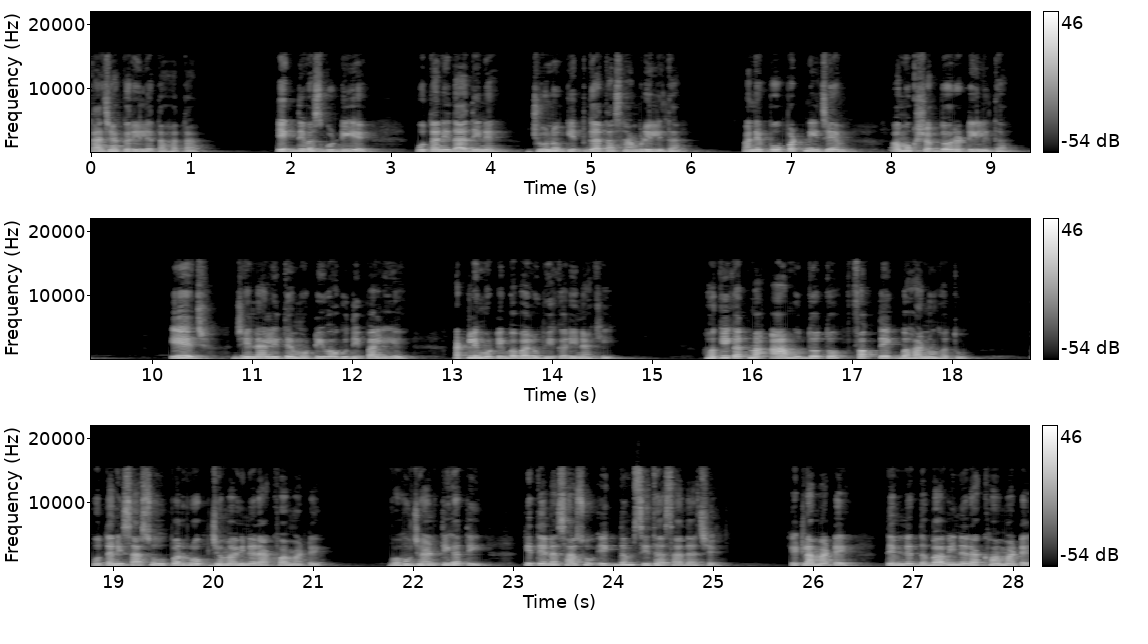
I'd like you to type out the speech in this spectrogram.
તાજા કરી લેતા હતા. એક દિવસ ગુડ્ડીએ પોતાની દાદીને જૂનું ગીત ગાતા સાંભળી લીધા. અને પોપટની જેમ અમુક શબ્દો રટી લીધા. એ જ જેના લીધે મોટી વહુ દીપાલીએ આટલી મોટી બબાલ ઊભી કરી નાખી. હકીકતમાં આ મુદ્દો તો ફક્ત એક બહાનું હતું, પોતાની સાસુ ઉપર રોપ જમાવીને રાખવા માટે. વહુ જાણતી હતી કે તેના સાસુ એકદમ સીધા સાદા છે. એટલા માટે તેમને દબાવીને રાખવા માટે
